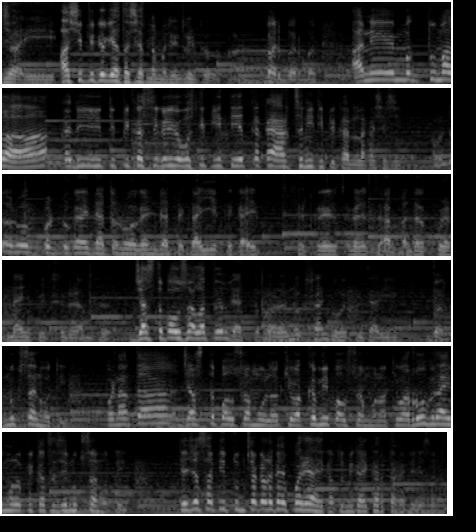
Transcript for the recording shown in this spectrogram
ज्वारी. अशी पिकं घेता शेतामध्ये. बर बर बर. आणि मग तुम्हाला कधी ती पिकं सगळी व्यवस्थित येते का? काय अडचणी ती पिकांना कशाची? कोणता रोग पडतो काय जातं रोगाने जातं काय येतं काय शेतकरी सगळे आपल्याला पडत नाही पीक सगळं आमचं. जास्त पाऊस आला तर? जास्त पडलं नुकसान बी होती सारी. बर नुकसान होते. पण आता जास्त पावसामुळं किंवा कमी पावसामुळं किंवा रोगराईमुळं पिकाचं जे नुकसान होते त्याच्यासाठी तुमच्याकडे काही पर्याय आहे का? तुम्ही काय करता का त्याच्यासाठी?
